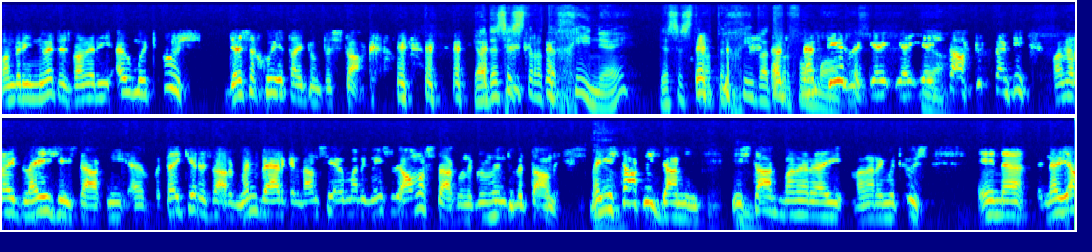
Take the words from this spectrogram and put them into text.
wanneer die nood is, wanneer die ou moet oes. Dis 'n goeie tyd om te staak. ja, dis 'n strategie, né? Dis 'n strategie wat vervolg. Natuurlik, jy jy jy ja. staak dan nie wanneer hy bly as jy staak nie. Uh, Partykeer is daar min werk en dan sê ou maar die mense wil almal staak want ek hoef nie te betaal nie. Maar ja. jy staak nie dan nie. Jy staak wanneer hy wanneer hy moet oes. En uh, nou ja,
